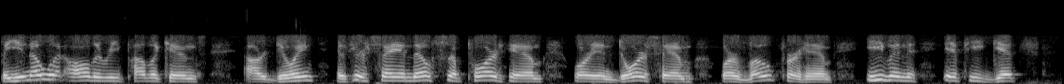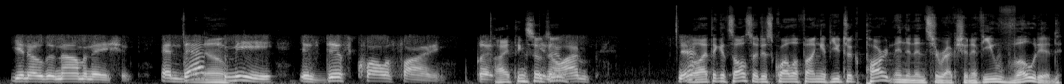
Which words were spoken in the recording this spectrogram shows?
But you know what? All the Republicans are doing is they're saying they'll support him or endorse him or vote for him, even if he gets, you know, the nomination. And that to me is disqualifying. But I think so, you know, too. I'm Yeah. Well, I think it's also disqualifying if you took part in an insurrection, if you voted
